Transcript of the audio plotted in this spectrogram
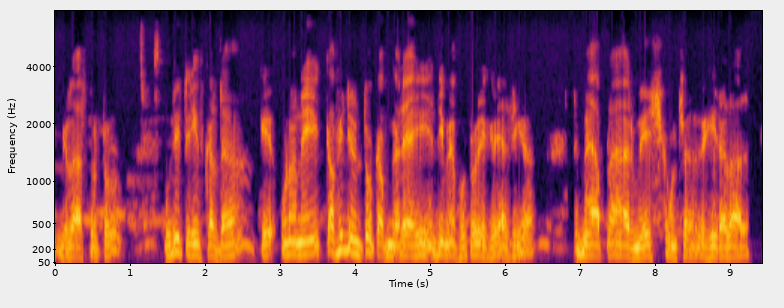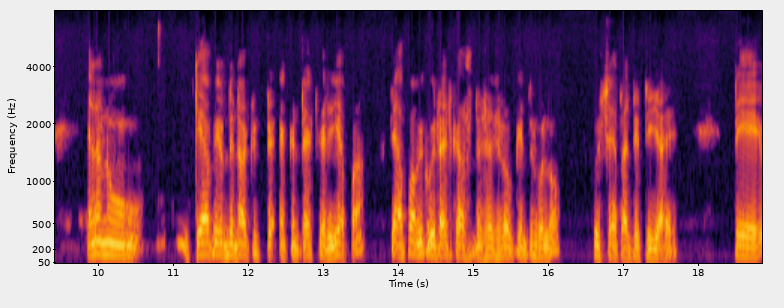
ਗੁਰਦਾਸਪੁਰ ਤੋਂ, ਉਹਦੀ ਤਾਰੀਫ ਕਰਦਾ ਕਿ ਉਹਨਾਂ ਨੇ ਕਾਫੀ ਦਿਨ ਤੋਂ ਕੰਮ ਕਰ ਰਿਹਾ ਸੀ ਇਹਦੀ ਮੈਂ ਫੋਟੋ ਦੇਖ ਰਿਹਾ ਸੀਗਾ। ਤੇ ਮੈਂ ਆਪਣਾ ਰਮੇਸ਼ ਕੌਂਸਲ ਹੀਰਾ ਲਾਲ, ਇਹਨਾਂ ਨੂੰ ਕਿਹਾ ਵੀ ਉਹਦੇ ਨਾਲ ਕੰਟੈਕਟ ਕਰੀਏ ਆਪਾਂ। ਤੇ ਆਪਾਂ ਵੀ ਕੋਈ ਰੈੱਡ ਕਰਾਸ ਨਸ਼ਾ ਛੁਡਾਊ ਕੇਂਦਰ ਵੱਲੋਂ ਕੋਈ ਸਹਾਇਤਾ ਦਿੱਤੀ ਜਾਏ। ਤੇ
